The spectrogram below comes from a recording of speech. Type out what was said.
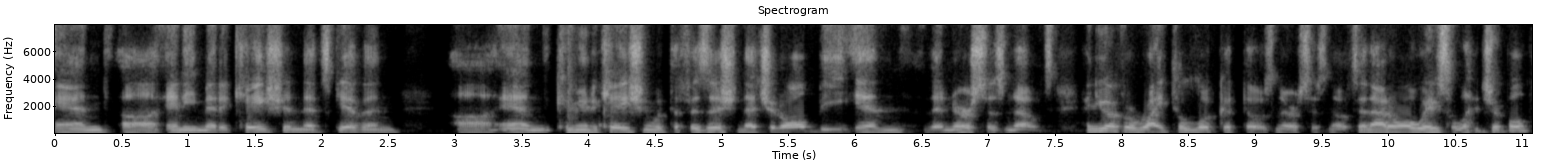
and uh, any medication that's given uh, and communication with the physician that should all be in the nurse's notes. And you have a right to look at those nurse's notes. They're not always legible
